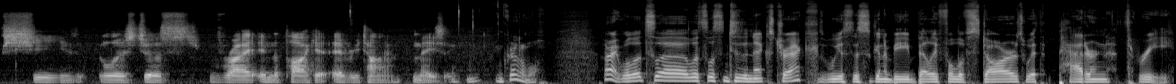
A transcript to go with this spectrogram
she was just right in the pocket every time. Amazing. Incredible. All right, well let's uh, let's listen to the next track. We, this is going to be "Belly Full of Stars" with Pattern Three.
